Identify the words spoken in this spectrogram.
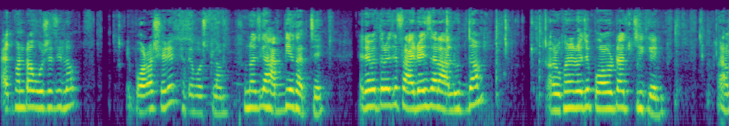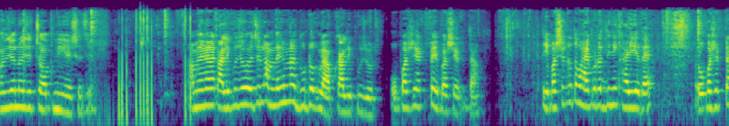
এক ঘন্টাও বসেছিল। এই পড়া সেরে খেতে বসলাম। শুনে আজকে হাত দিয়ে খাচ্ছে। এটার ভেতরে রয়েছে ফ্রাইড রাইস আর আলুর দাম। আর ওখানে রয়েছে পরোটা চিকেন। আর আমাদের জন্য ওই যে চপ নিয়ে এসেছে। আমাদের এখানে কালী পুজো হয়েছিল। আমাদের এখানে না দুটো ক্লাব কালী পুজোর। ও পাশে একটা এ পাশে একটা। তো এ পাশেটা তো ভাইফোঁটার দিনই খাইয়ে দেয়। আর ও পাশেরটা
